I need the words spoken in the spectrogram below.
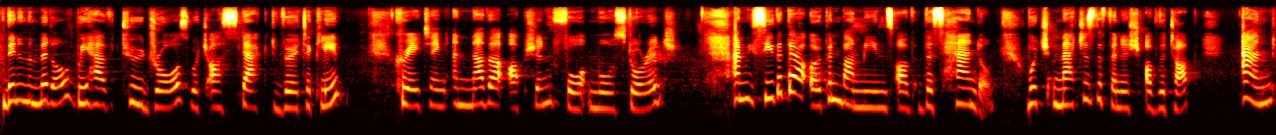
Then in the middle, we have two drawers which are stacked vertically, creating another option for more storage. And we see that they are opened by means of this handle, which matches the finish of the top and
